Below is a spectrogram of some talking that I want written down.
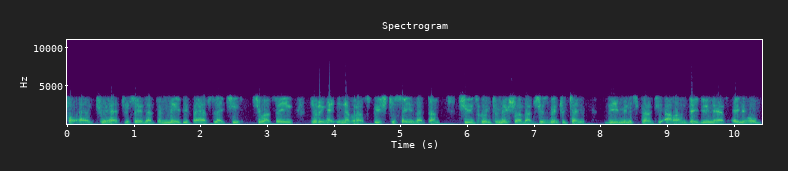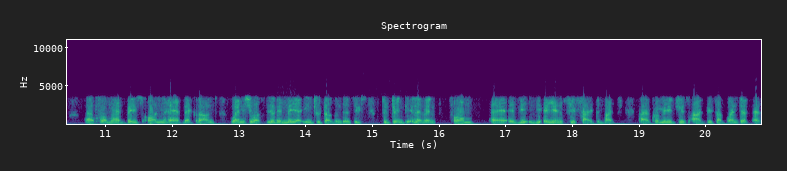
for, uh, to her to say that uh, maybe perhaps like she she was saying during her inaugural speech to say that um, she's going to make sure that she's going to turn the municipality around. They didn't have any hope uh, from her based on her background when she was still the mayor in 2006 to 2011 from uh, the, the ANC side. But uh, communities are disappointed as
